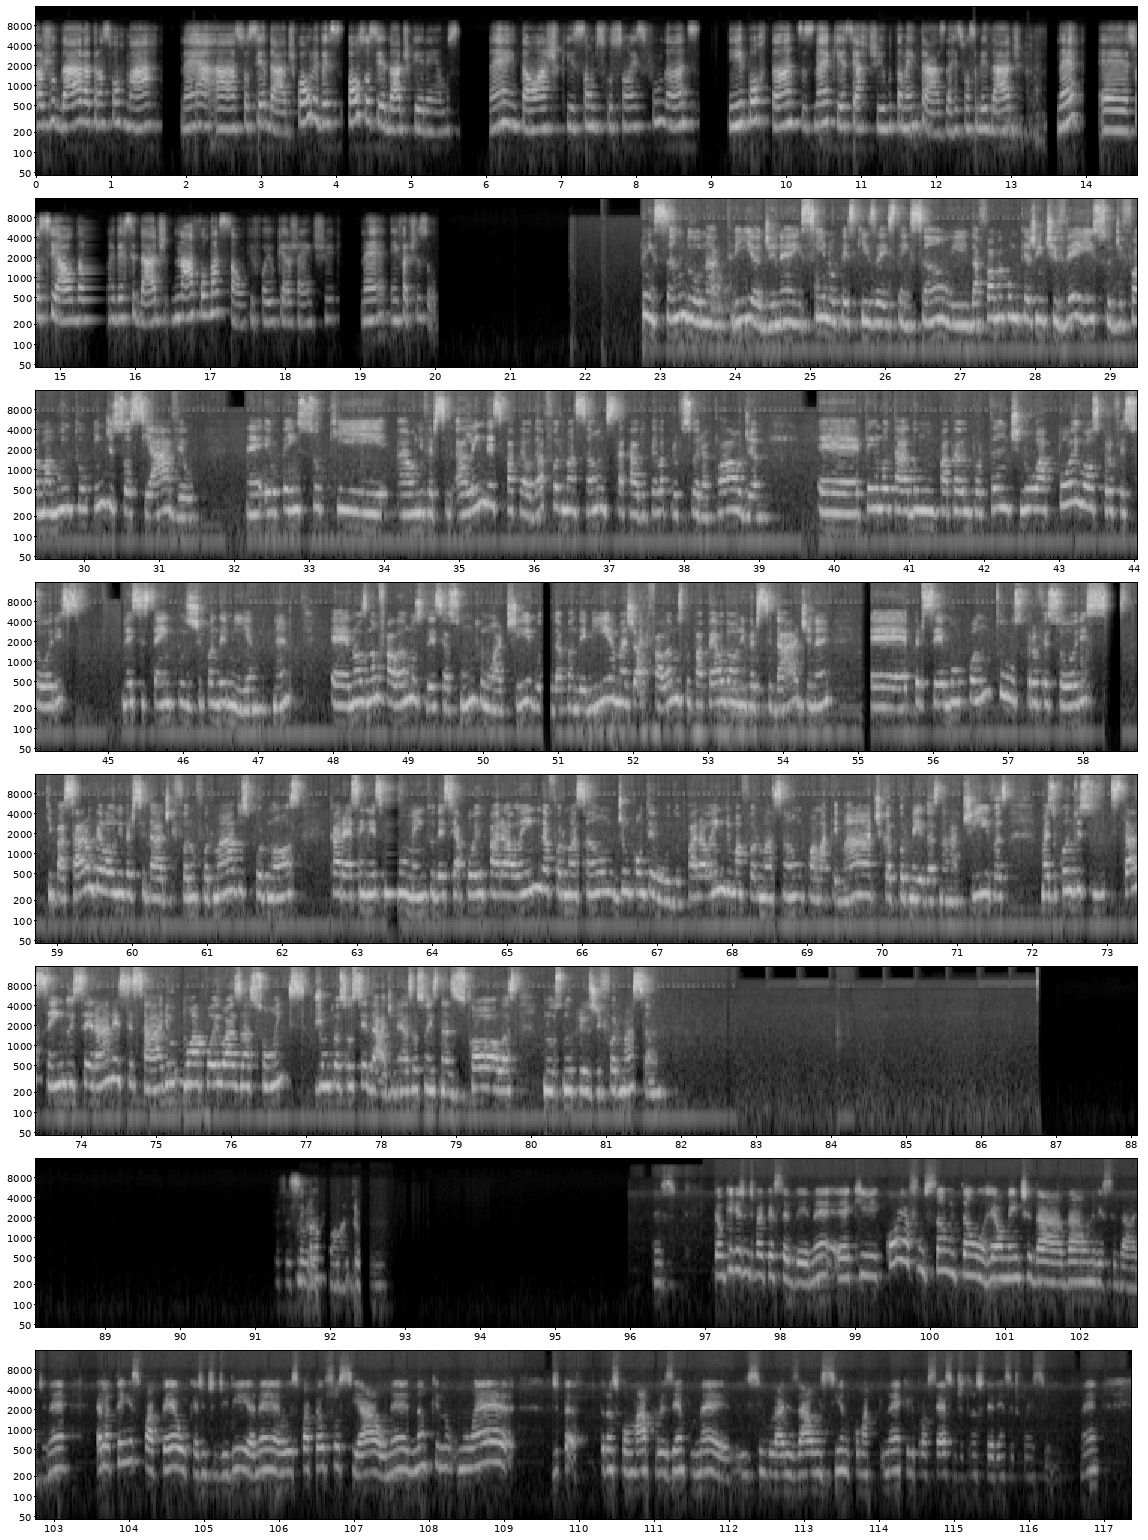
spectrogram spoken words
Ajudar a transformar, né? A, a sociedade. Qual, univers, qual sociedade queremos? Né? Então, acho que são discussões fundantes e importantes, né, que esse artigo também traz, da responsabilidade, né, é, social da universidade na formação, que foi o que a gente, né, enfatizou. Pensando na tríade, né, ensino, pesquisa e extensão, e da forma como que a gente vê isso de forma muito indissociável é, eu penso que a universidade, além desse papel da formação destacado pela professora Cláudia, é, tenho notado um papel importante no apoio aos professores nesses tempos de pandemia, né? É, nós não falamos desse assunto no artigo da pandemia, mas já que falamos do papel da universidade, né, é, percebo o quanto os professores que passaram pela universidade, que foram formados por nós, carecem nesse momento desse apoio para além da formação de um conteúdo, para além de uma formação com a matemática, por meio das narrativas, mas o quanto isso está sendo e será necessário no apoio às ações junto à sociedade, né? as ações nas escolas, nos núcleos de formação. Professora, microfone. Então, o que, a gente vai perceber, né? É que qual é a função, então, realmente da, da universidade, né? Ela tem esse papel que a gente diria, né? Esse papel social, né? Não que não, não é de transformar, por exemplo, né? E singularizar o ensino como né, aquele processo de transferência de conhecimento, né?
